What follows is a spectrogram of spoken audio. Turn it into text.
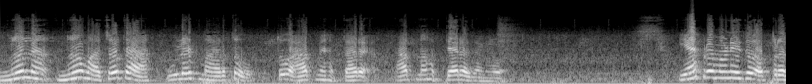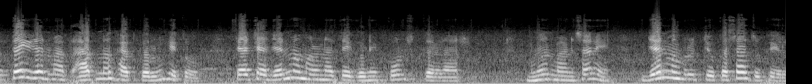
न न वाचवता उलट मारतो तो आत्महत्या आत्महत्याला जाणावा. याप्रमाणे जो प्रत्येक जन्मात आत्मघात करून घेतो त्याच्या जन्म मरणाचे गणित कोण करणार? म्हणून माणसाने जन्म मृत्यू कसा चुकेल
